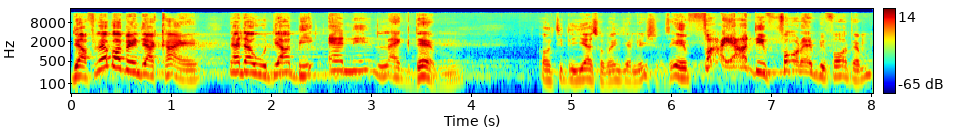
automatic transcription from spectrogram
They have never been their kind, neither would there be any like them until the years of many generations. A fire devoured before them,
